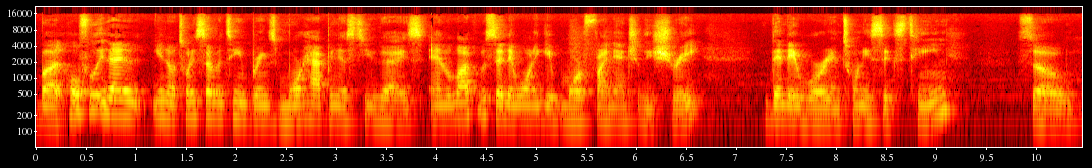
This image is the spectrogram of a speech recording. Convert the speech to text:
But hopefully that, you know, 2017 brings more happiness to you guys. And a lot of people said they want to get more financially straight than they were in 2016. So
